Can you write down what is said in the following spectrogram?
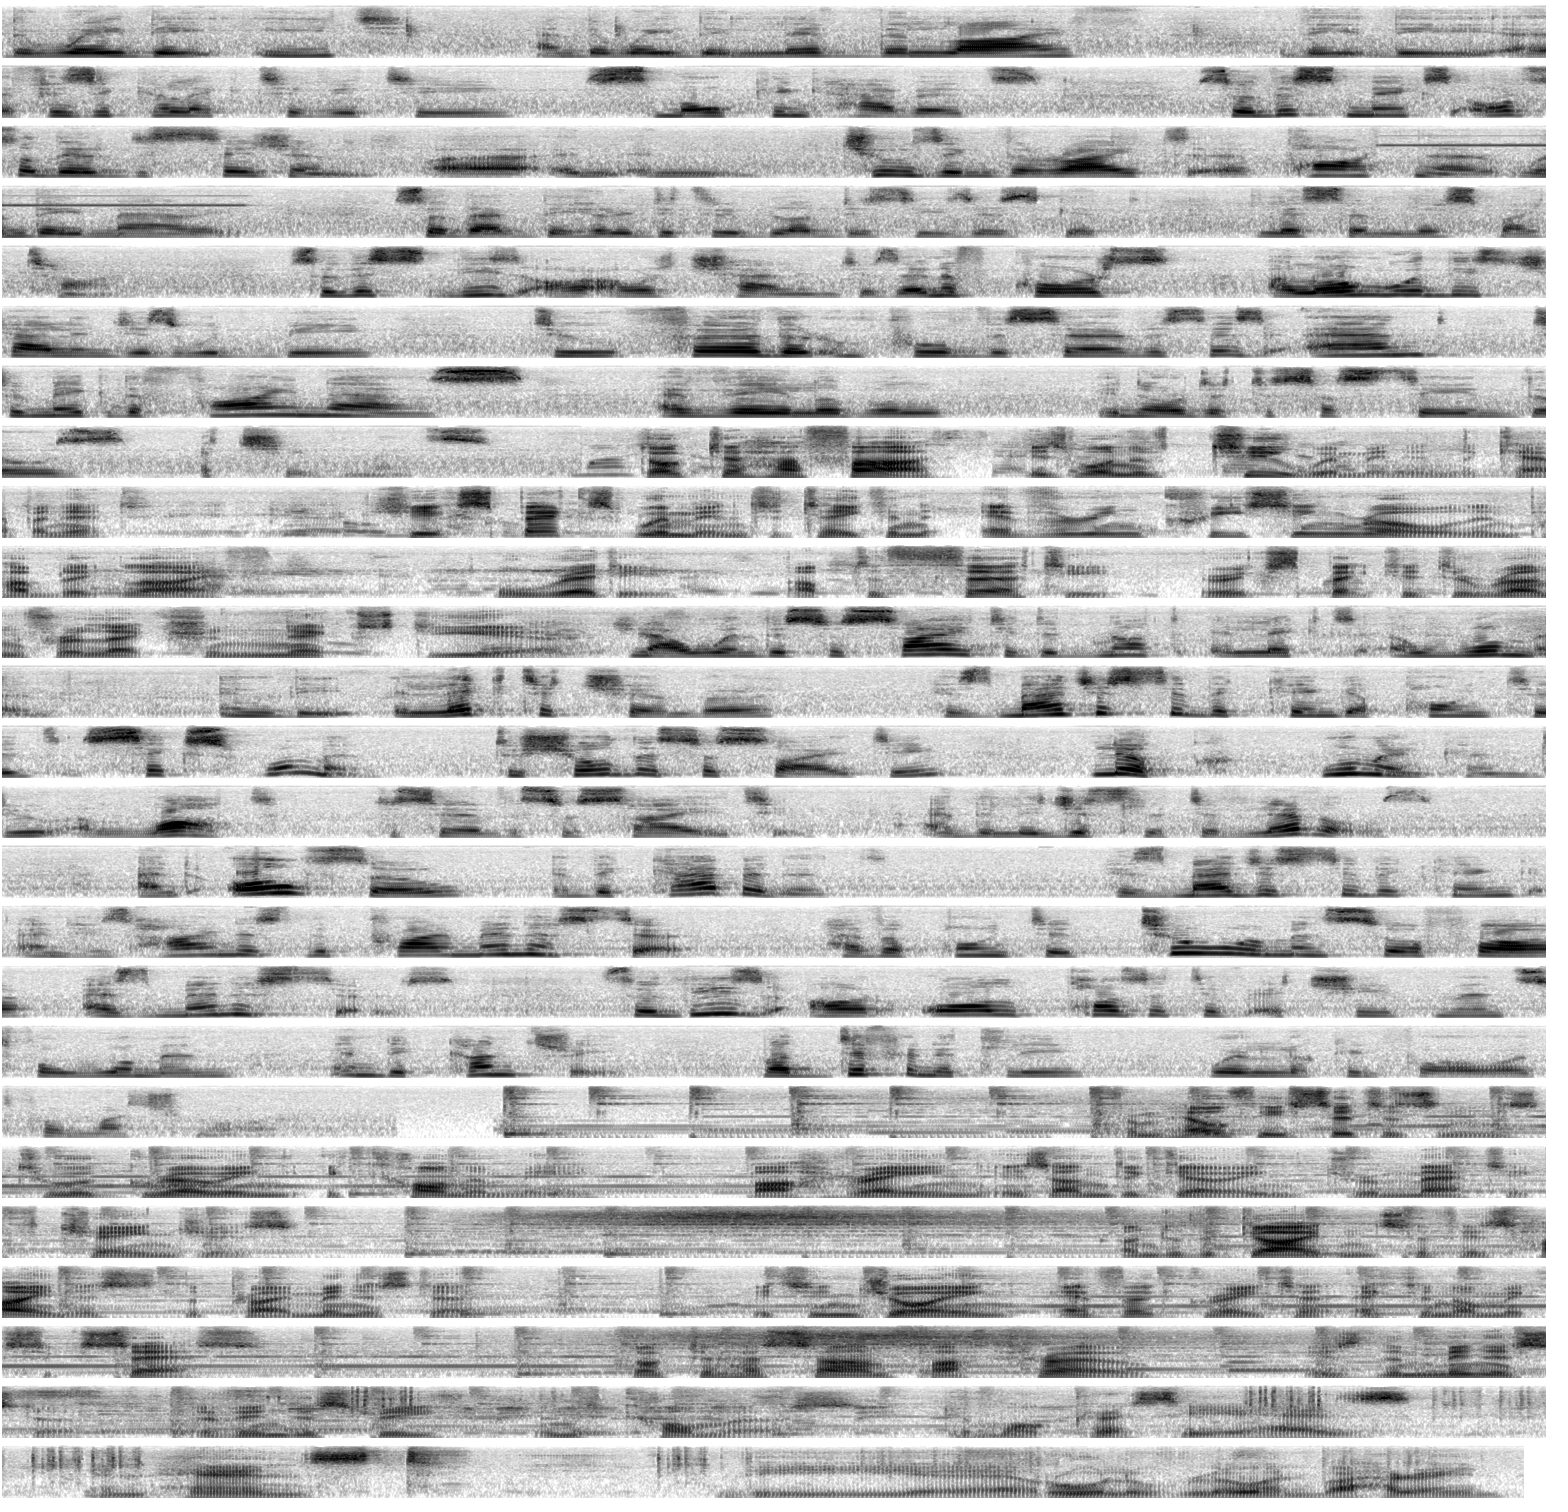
the way they eat and the way they live their life the, the uh, physical activity, smoking habits. So this makes also their decision uh, in, in, choosing the right uh, partner when they marry, so that the hereditary blood diseases get less and less by time. So this, these are our challenges. And of course, along with these challenges would be to further improve the services and to make the finance available in order to sustain those achievements. Dr. Haffadh is one of two women in the cabinet. She expects women to take an ever increasing role in public life. Already, up to 30 are expected to run for election next year. Now, when the society did not elect a woman in the elected chamber, His Majesty the King appointed six women to show the society look, women can do a lot to serve the society at the legislative levels. And also in the cabinet, His Majesty the King and His Highness the Prime Minister have appointed two women so far as ministers. So these are all positive achievements for women in the country, but definitely we're looking forward for much more. From healthy citizens to a growing economy, Bahrain is undergoing dramatic changes. Under the guidance of His Highness, the Prime Minister, it's enjoying ever greater economic success. Dr. Hassan Fakhro is the Minister of Industry and Commerce. Democracy has enhanced the uh, rule of law in Bahrain.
